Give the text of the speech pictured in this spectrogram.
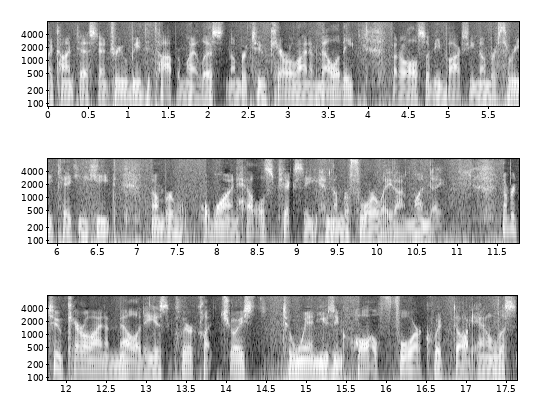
My contest entry will be at the top of my list. Number two, Carolina Melody, but I'll also be boxing number three, Taking Heat, number one, Hell's Pixie, and number four, late on Monday. Number two, Carolina Melody is the clear-cut choice to win using all four QuickDog analyst,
